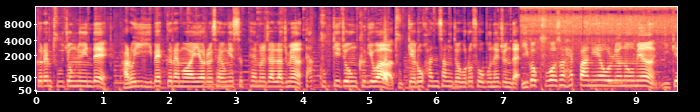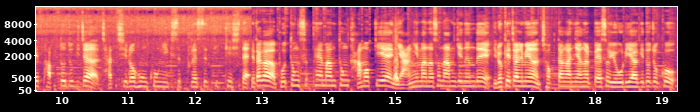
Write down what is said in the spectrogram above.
200g 두 종류인데 바로 이 200g 와이어를 사용해 스팸을 잘라주면 딱 굽기 좋은 크기와 두께로 환상적으로 소분해준다. 이거 구워서 햇반 위에 올려놓으면 이게 밥도둑이자 자취러 홍콩 익스프레스 티켓이다. 게다가 보통 스팸 한 통 다 먹기엔 양이 많아서 남기는데 이렇게 잘리면 적당한 양을 빼서 요리하기도 좋고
